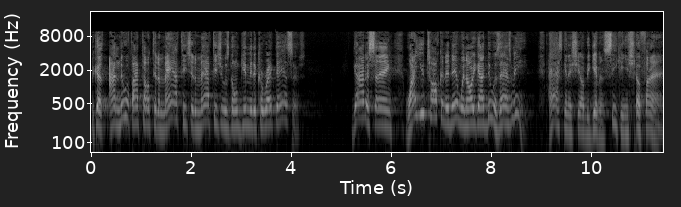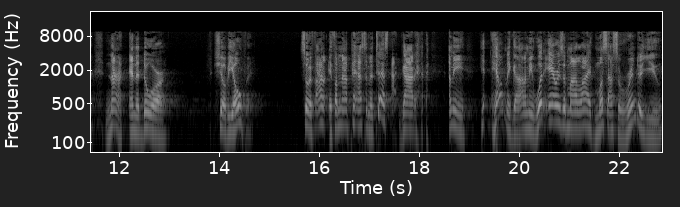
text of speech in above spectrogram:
Because I knew if I talked to the math teacher, the math teacher was going to give me the correct answers. God is saying, Why are you talking to them when all you got to do is ask me? Asking it shall be given, seeking you shall find, knock and the door shall be open. So if I if I'm not passing the test, God, I mean, help me, God. I mean, what areas of my life must I surrender you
